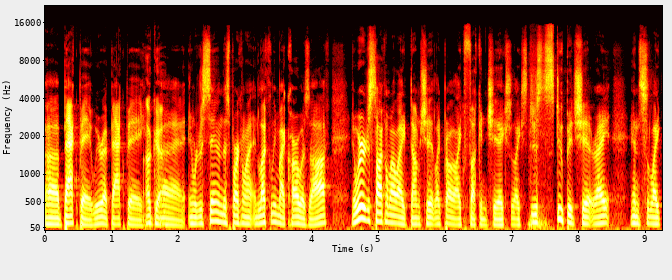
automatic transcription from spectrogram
uh, Back Bay. We were at Back Bay. Okay. Uh, and we're just sitting in this parking lot, and luckily my car was off, and we were just talking about like dumb shit, like probably like fucking chicks, or like just stupid shit, right? And so like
